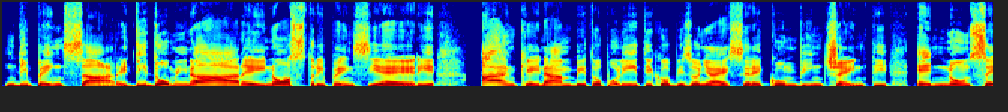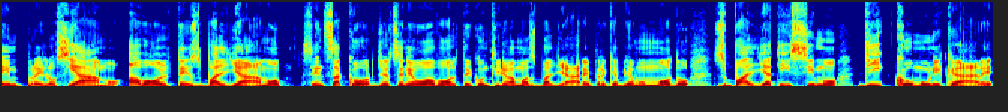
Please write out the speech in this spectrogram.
di pensare, di dominare i nostri pensieri, anche in ambito politico bisogna essere convincenti e non sempre lo siamo. A volte sbagliamo senza accorgersene o a volte continuiamo a sbagliare perché abbiamo un modo sbagliatissimo di comunicare.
